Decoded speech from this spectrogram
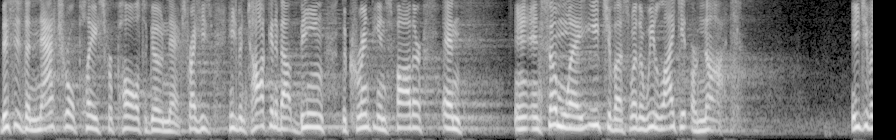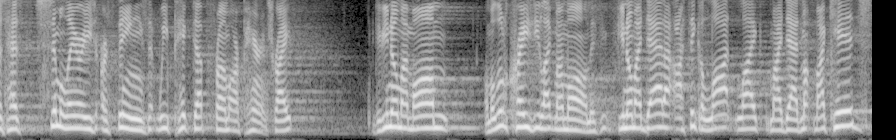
this is the natural place for Paul to go next, right? He's, he's been talking about being the Corinthians' father, and in, in some way, each of us, whether we like it or not, each of us has similarities or things that we picked up from our parents, right? If you know my mom, I'm a little crazy like my mom. If, if you know my dad, I, I, think a lot like my dad. My, my kids,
